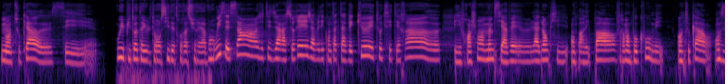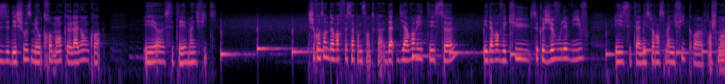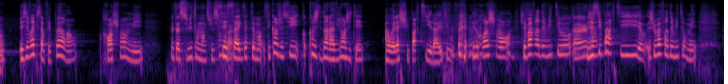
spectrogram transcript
Mais en tout cas, euh, c'est oui, et puis toi, tu as eu le temps aussi d'être rassurée avant. Oui, c'est ça. Hein. J'étais déjà rassurée, j'avais des contacts avec eux et tout, etc. Euh. et franchement, même s'il y avait la langue qui en parlait pas vraiment beaucoup, mais en tout cas, on se disait des choses, mais autrement que la langue, quoi. Et euh, c'était magnifique. Je suis contente d'avoir fait ça comme ça, en tout cas, d'y avoir été seule et d'avoir vécu ce que je voulais vivre. Et c'était une expérience magnifique, quoi, franchement. Et c'est vrai que ça fait peur, hein, franchement, mais mais t'as suivi ton intuition. C'est ça, exactement. C'est quand je suis, quand j'étais dans l'avion, j'étais, ah ouais, là, je suis partie, là, et tout. franchement, je vais pas faire demi-tour. Ah je suis partie, je vais pas faire demi-tour, mais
